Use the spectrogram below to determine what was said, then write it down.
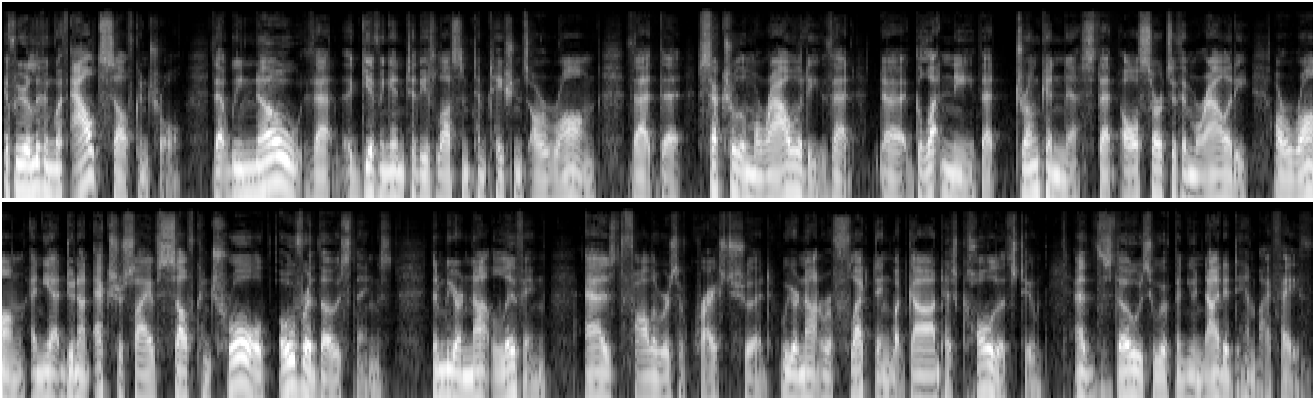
if we are living without self control, that we know that giving in to these lusts and temptations are wrong, that the sexual immorality, that uh, gluttony, that drunkenness, that all sorts of immorality are wrong, and yet do not exercise self control over those things, then we are not living as followers of Christ should. We are not reflecting what God has called us to as those who have been united to Him by faith.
